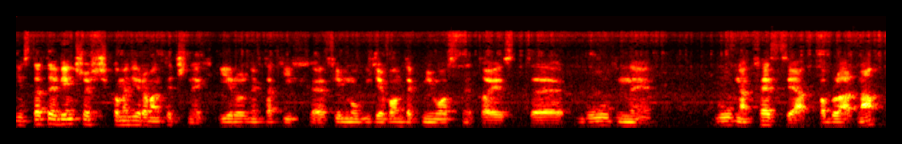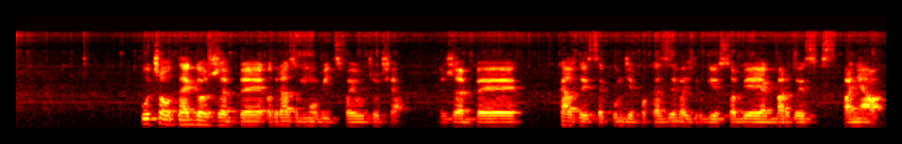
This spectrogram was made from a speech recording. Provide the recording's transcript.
Niestety większość komedii romantycznych i różnych takich e, filmów, gdzie wątek miłosny to jest e, główny, główna kwestia fabularna, uczą tego, żeby od razu mówić swoje uczucia, żeby w każdej sekundzie pokazywać drugiej osobie, jak bardzo jest wspaniała.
